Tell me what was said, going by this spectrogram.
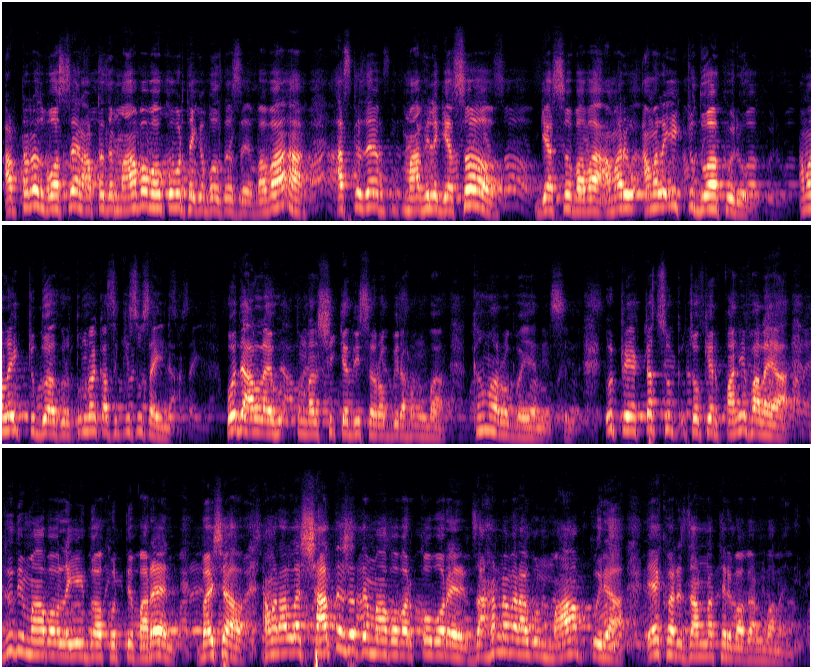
আপনারা বসছেন, আপনাদের মা বাবা কবর থেকে বলতেছে, বাবা, আজকে যে মাহফিলে গেছো গেছো বাবা, আমার আমার একটু দোয়া করো। আমার একটু দোয়া করো, তোমার কাছে কিছু চাই না। ওই যে আল্লাহ তোমরা শিক্ষা দিছে, রব্বি রহমা কামা রব্বাইয়া নিয়েছিল একটু একটা চোখ- চোখের পানি ফালাইয়া যদি মা বাবা লাগে দোয়া করতে পারেন ভাইসা আমার আল্লাহ সাথে সাথে মা বাবার কবরের জাহান্নামের আগুন মাফ কইরা একবারে জান্নাতের বাগান বানাই দিবে।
